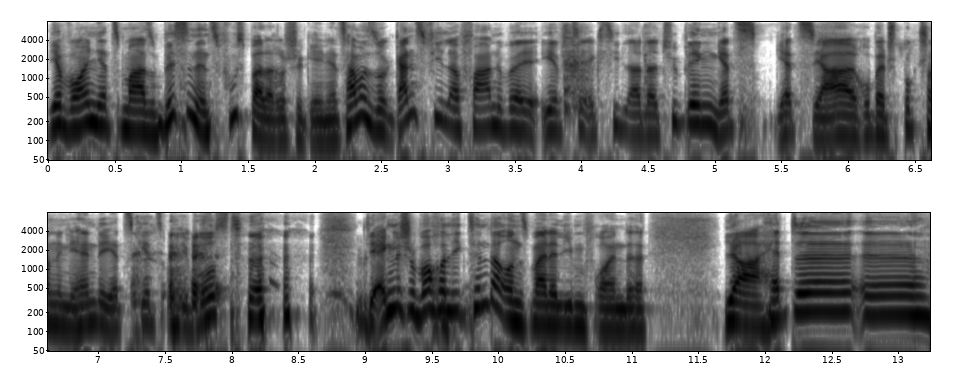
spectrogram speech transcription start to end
wir wollen jetzt mal so ein bisschen ins Fußballerische gehen. Jetzt haben wir so ganz viel erfahren über EFC Exilader Tübingen. Jetzt, jetzt, ja, Robert spuckt schon in die Hände, jetzt geht's um die Brust. die englische Woche liegt hinter uns, meine lieben Freunde. Ja, hätte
